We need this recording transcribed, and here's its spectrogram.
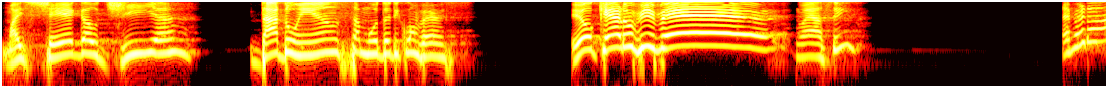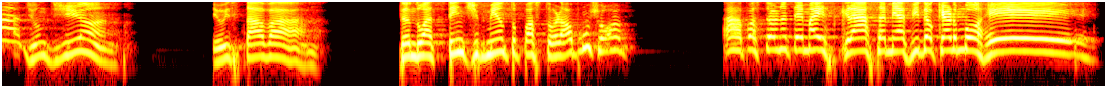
Mas chega o dia da doença muda de conversa. Eu quero viver. Não é assim? É verdade. Um dia eu estava dando atendimento pastoral para um jovem. Ah, pastor, não tem mais graça, minha vida, eu quero morrer.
